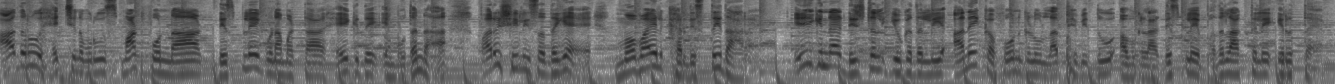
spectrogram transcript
ಆದರೂ ಹೆಚ್ಚಿನವರು ಸ್ಮಾರ್ಟ್ಫೋನ್ನ ಡಿಸ್ಪ್ಲೇ ಗುಣಮಟ್ಟ ಹೇಗಿದೆ ಎಂಬುದನ್ನು ಪರಿಶೀಲಿಸದೆಯೇ ಮೊಬೈಲ್ ಖರೀದಿಸ್ತಿದ್ದಾರೆ. ಈಗಿನ ಡಿಜಿಟಲ್ ಯುಗದಲ್ಲಿ ಅನೇಕ ಫೋನ್ಗಳು ಲಭ್ಯವಿದ್ದು ಅವುಗಳ ಡಿಸ್ಪ್ಲೇ ಬದಲಾಗ್ತಲೇ ಇರುತ್ತೆ.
